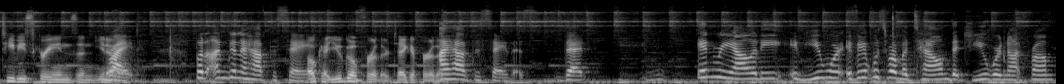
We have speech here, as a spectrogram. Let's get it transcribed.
TV screens and you know. Right. But I'm going to have to say, Okay, you go further. Take it further. I have to say this that in reality, if you were, if it was from a town that you were not from,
